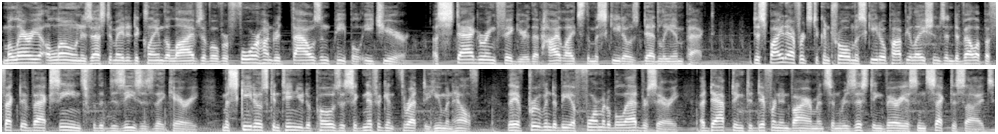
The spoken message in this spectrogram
Malaria alone is estimated to claim the lives of over 400,000 people each year, a staggering figure that highlights the mosquito's deadly impact. Despite efforts to control mosquito populations and develop effective vaccines for the diseases they carry, mosquitoes continue to pose a significant threat to human health. They have proven to be a formidable adversary, adapting to different environments and resisting various insecticides.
